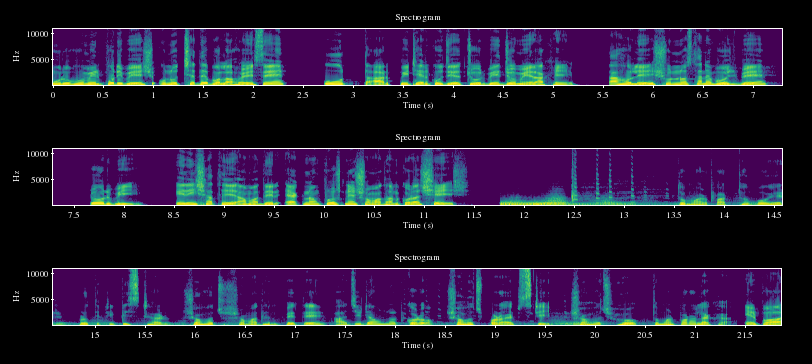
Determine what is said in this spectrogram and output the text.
মরুভূমির পরিবেশ অনুচ্ছেদে বলা হয়েছে, উট তার পিঠের কুজে চর্বি জমিয়ে রাখে। তাহলে শূন্যস্থানে বসবে চর্বি। এরই সাথে আমাদের এক নং প্রশ্নের সমাধান করা শেষ। তোমার পাঠ্য বইয়ের প্রতিটি পৃষ্ঠার সহজ সমাধান পেতে আজই ডাউনলোড করো সহজ পড়া অ্যাপসটি। সহজ হোক তোমার পড়ালেখা। এরপর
